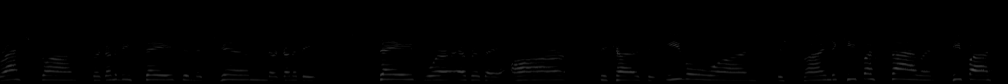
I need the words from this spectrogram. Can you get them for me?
restaurants. They're going to be saved in the gym. They're going to be saved wherever they are because the evil one is trying to keep us silent and keep us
